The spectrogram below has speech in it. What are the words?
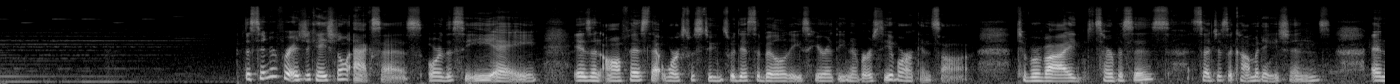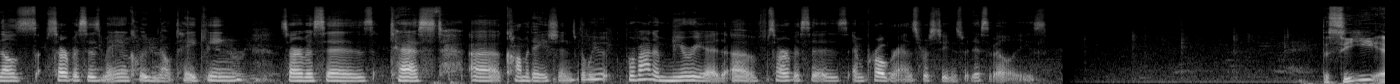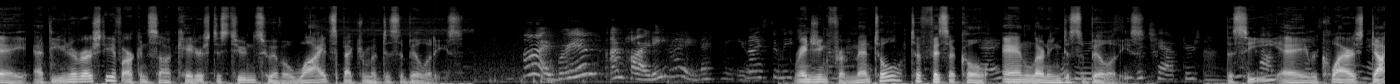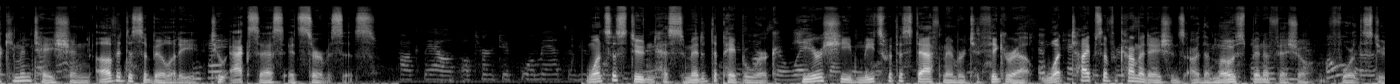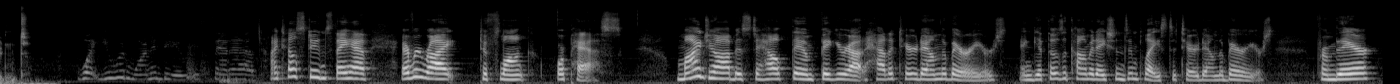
The Center for Educational Access, or the CEA, is an office that works with students with disabilities here at the University of Arkansas to provide services such as accommodations, and those services may include note taking services, test uh, accommodations. So we provide a myriad of services and programs for students with disabilities. The CEA at the University of Arkansas caters to students who have a wide spectrum of disabilities. Hi, Bryn. I'm Heidi. Hi, nice to meet you. Nice to meet Ranging from mental to physical Okay. and learning What we'll do is you'll see disabilities. the. The CEA requires documentation of a disability to access its services. Talk about alternative formats of your Once a student has submitted the paperwork, he or she meets with a staff member to figure out what types of accommodations are the most beneficial for the student. What you would want to do is set up. I tell students they have every right to flunk or pass. My job is to help them figure out how to tear down the barriers and get those accommodations in place to tear down the barriers. From there,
